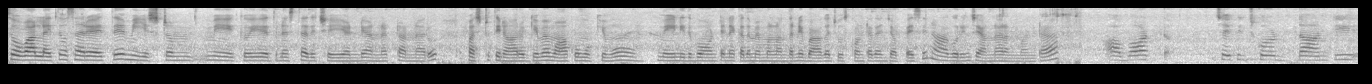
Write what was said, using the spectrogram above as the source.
సో వాళ్ళైతే సరే అయితే మీ ఇష్టం మీకు ఎదునేస్తే అది చేయండి అన్నట్టు అన్నారు. ఫస్ట్ తిన ఆరోగ్యమే మాకు ముఖ్యము. మెయిన్ ఇది బాగుంటేనే కదా మిమ్మల్ని అందరినీ బాగా చూసుకుంటుంది అని చెప్పేసి నా గురించి అన్నారనమాట. అబాట్ చేయించుకోవడానికి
